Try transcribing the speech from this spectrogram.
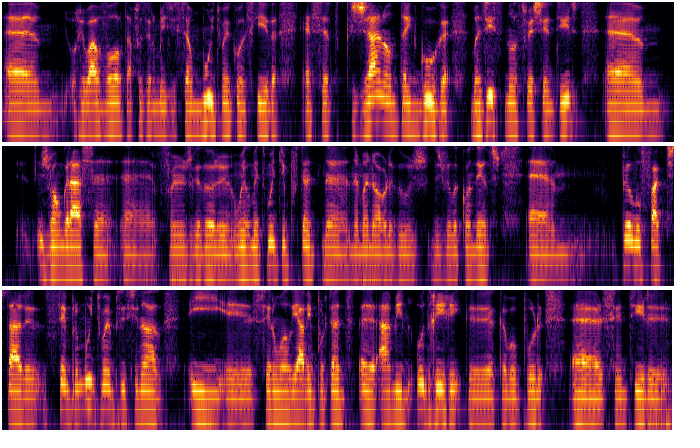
um, o Rio Ave volta a fazer uma exibição muito bem conseguida, é certo que já não tem Guga, mas isso não se fez sentir. Um, João Graça uh, foi um jogador, um elemento muito importante na, na manobra dos, dos Vilacondenses, pelo facto de estar sempre muito bem posicionado e eh, ser um aliado importante a Amin Udriri, que acabou por uh, sentir,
